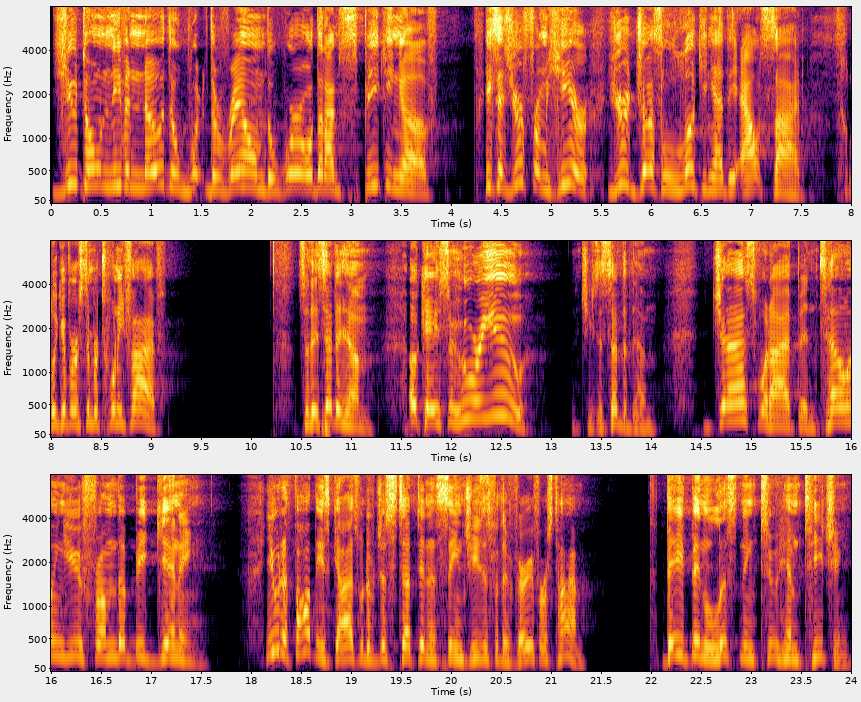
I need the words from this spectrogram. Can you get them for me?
You don't even know the, the realm, the world that I'm speaking of. He says, You're from here, you're just looking at the outside. Look at verse number 25. So they said to him, Okay, so who are you? Jesus said to them, Just what I've been telling you from the beginning. You would have thought these guys would have just stepped in and seen Jesus for the very first time. They've been listening to him teaching.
